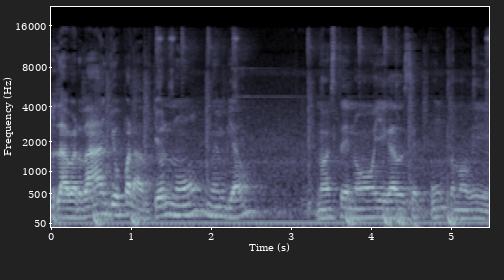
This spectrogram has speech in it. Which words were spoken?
La verdad, yo para, yo no, no he enviado. No, este, no he llegado a ese punto, ¿no? De,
